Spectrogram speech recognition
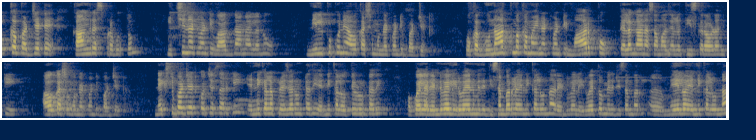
ఒక్క బడ్జెటే కాంగ్రెస్ ప్రభుత్వం ఇచ్చినటువంటి వాగ్దానాలను నిలుపుకునే అవకాశం ఉన్నటువంటి బడ్జెట్. ఒక గుణాత్మకమైనటువంటి మార్పు తెలంగాణ సమాజంలో తీసుకురావడానికి అవకాశం ఉన్నటువంటి బడ్జెట్. నెక్స్ట్ బడ్జెట్కి వచ్చేసరికి ఎన్నికల ప్రెషర్ ఉంటుంది ఎన్నికల ఒత్తిడి ఉంటుంది. ఒకవేళ రెండు వేల ఇరవై ఎనిమిది డిసెంబర్లో ఎన్నికలు ఉన్నా రెండు వేల ఇరవై తొమ్మిది డిసెంబర్ మేలో ఎన్నికలు ఉన్నా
